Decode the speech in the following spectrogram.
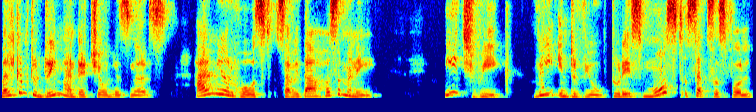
Welcome to Dream 100 Show listeners. I'm your host, Savita Hosamani. Each week, we interview today's most successful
